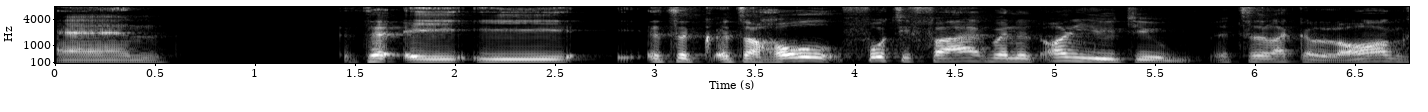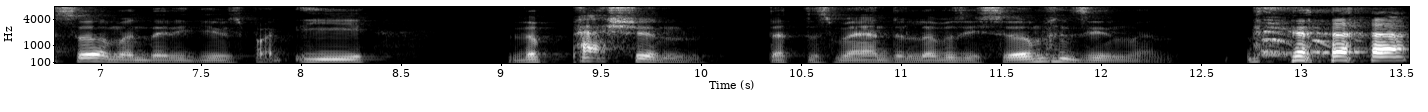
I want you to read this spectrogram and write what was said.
and the he, he it's a it's a whole forty five minute on YouTube. It's a, like a long sermon that he gives, but he the passion that this man delivers his sermons in, man.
